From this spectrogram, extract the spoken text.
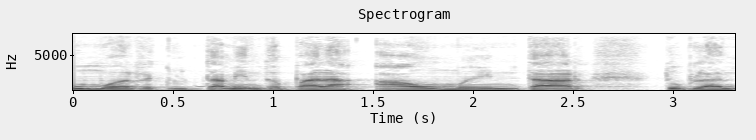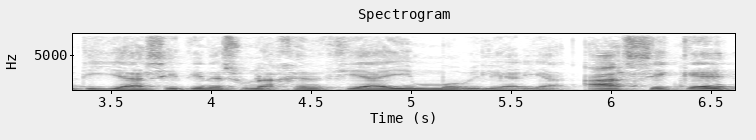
un buen reclutamiento para aumentar tu plantilla si tienes una agencia inmobiliaria. Así que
